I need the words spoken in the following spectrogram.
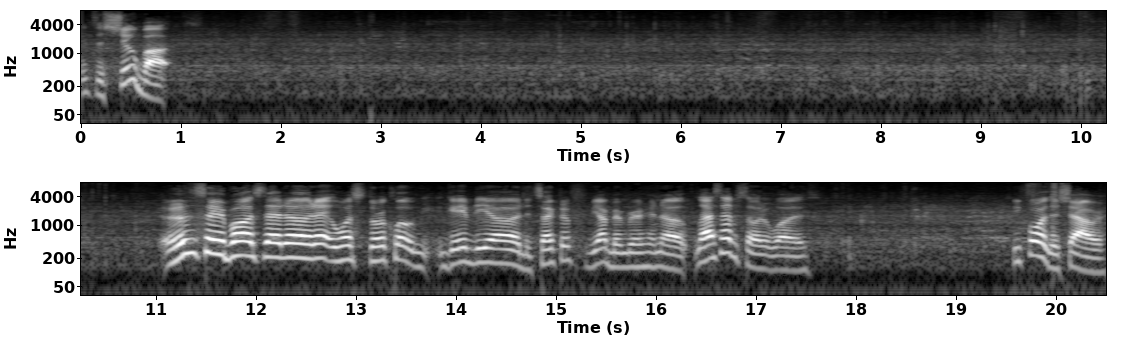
It's a shoebox. It's the same boss that uh that one store clerk gave the uh detective. Yeah, I remember in uh last episode it was. Before the shower.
